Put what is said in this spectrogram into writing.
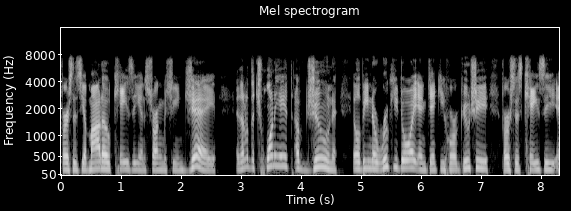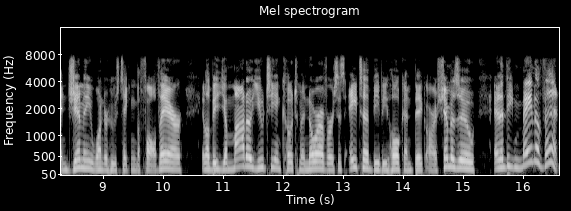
versus Yamato, KZ, and Strong Machine J. And then on the 28th of June, it'll be Naruki Doi and Genki Horiguchi versus KZ and Jimmy. Wonder who's taking the fall there. It'll be Yamato, UT, and Kota Minoura versus Eita, BB Hulk, and Big R Shimizu. And in the main event,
